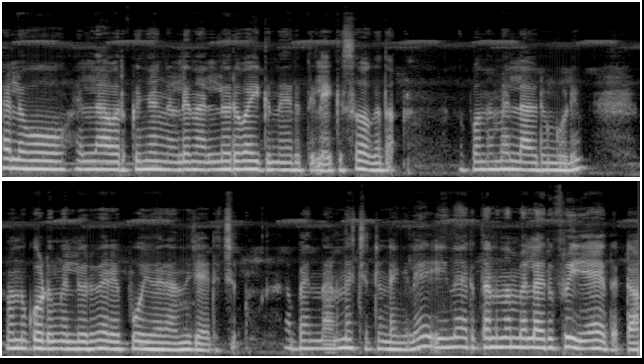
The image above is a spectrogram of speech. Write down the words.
ഹലോ എല്ലാവർക്കും ഞങ്ങളുടെ നല്ലൊരു വൈകുന്നേരത്തിലേക്ക് സ്വാഗതം. അപ്പോൾ നമ്മൾ എല്ലാവരും കൂടി ഒന്ന് കൊടുങ്ങല്ലൂർ വരെ പോയി വരാമെന്ന് വിചാരിച്ചു. അപ്പോൾ എന്താണെന്ന് വെച്ചിട്ടുണ്ടെങ്കിൽ ഈ നേരത്താണ് നമ്മൾ എല്ലാവരും ഫ്രീ ആയത് കേട്ടോ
